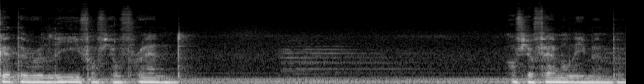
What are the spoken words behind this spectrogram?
Look at the relief of your friend, of your family member.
